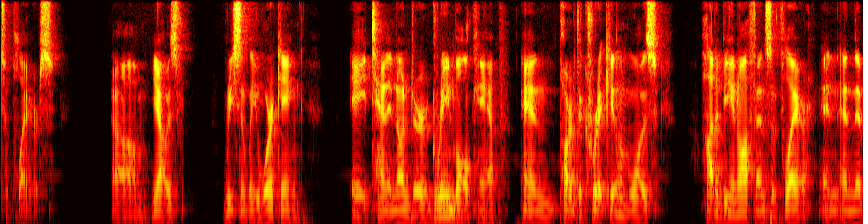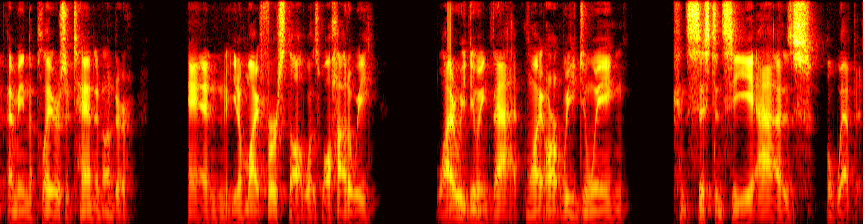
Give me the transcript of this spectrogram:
to players. Um, yeah, I was recently working a 10 and under green ball camp, and part of the curriculum was how to be an offensive player. And and the, I mean the players are 10 and under. And you know, my first thought was, well, how do we why are we doing that? Why aren't we doing consistency as a weapon?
